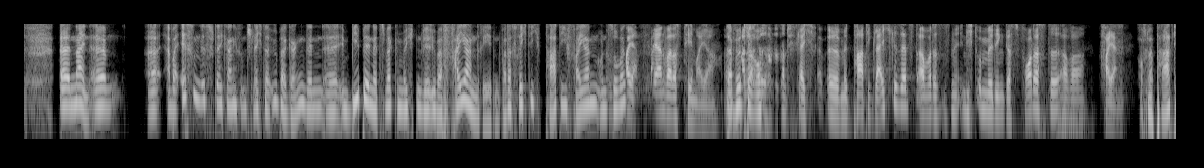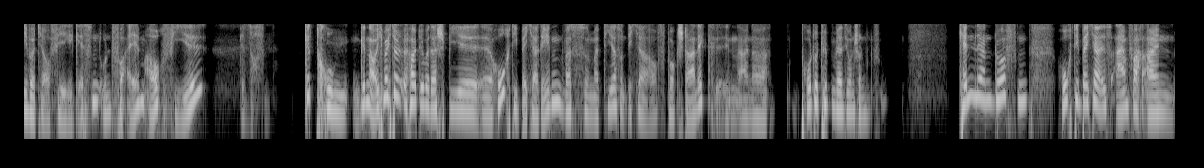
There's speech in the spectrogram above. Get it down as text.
Äh, nein, ähm, äh, aber Essen ist vielleicht gar nicht so ein schlechter Übergang, denn äh, im Bibelnetzwerk möchten wir über Feiern reden. War das richtig? Party, Feiern und sowas? Feiern, Feiern war das Thema, ja. Da wird ja auch. haben das natürlich gleich äh, mit Party gleichgesetzt, aber das ist nicht unbedingt das Vorderste, aber Feiern. Auf einer Party wird ja auch viel gegessen und vor allem auch viel gesoffen. Getrunken, genau. Ich möchte heute über das Spiel äh, Hoch die Becher reden, was Matthias und ich ja auf Burg Stahleck in einer Prototypenversion schon kennenlernen durften. Hoch die Becher ist einfach ein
